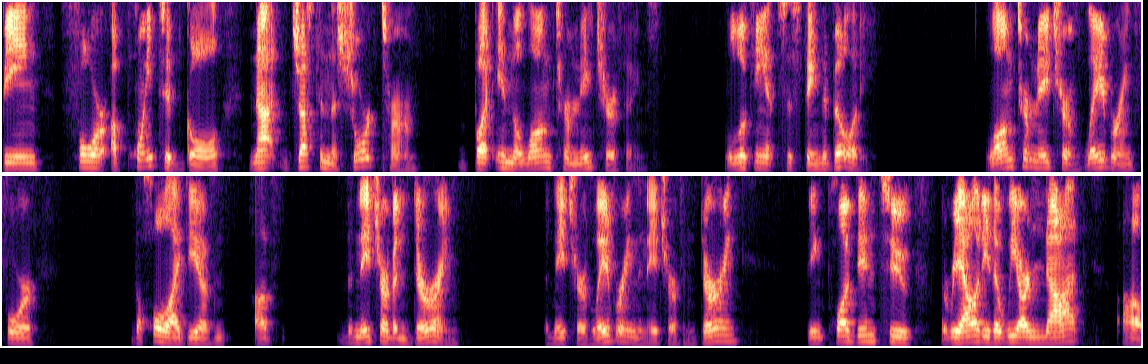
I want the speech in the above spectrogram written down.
being for a pointed goal, not just in the short term, but in the long term nature of things. We're looking at sustainability, long term nature of laboring for the whole idea of, of the nature of enduring, the nature of laboring, the nature of enduring, being plugged into the reality that we are not uh,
